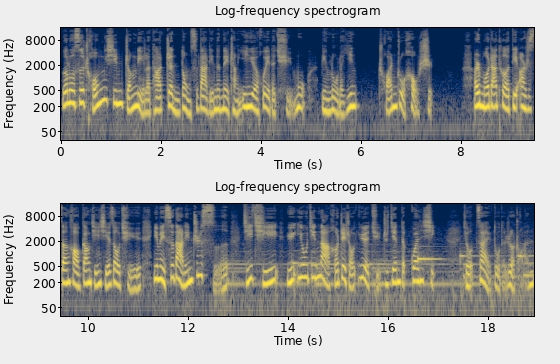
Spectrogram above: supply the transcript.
俄罗斯重新整理了他震动斯大林的那场音乐会的曲目，并录了音，传祝后世。而莫扎特第二十三号钢琴协奏曲，因为斯大林之死及其与尤金娜和这首乐曲之间的关系，就再度的热传。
